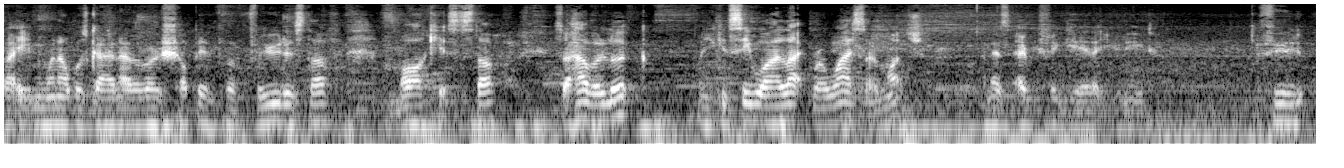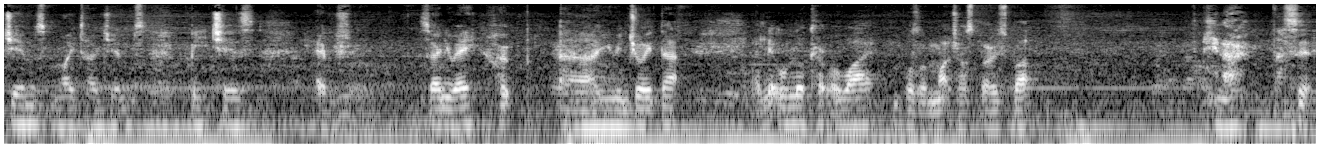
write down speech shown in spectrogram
like even when I was going out the road shopping for food and stuff markets and stuff. So have a look and you can see why I like Rawai so much and there's everything here that you need. Food gyms Muay Thai gyms beaches everything. So anyway hope uh, you enjoyed that. A little look at Rawai wasn't much I suppose but you know that's it.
